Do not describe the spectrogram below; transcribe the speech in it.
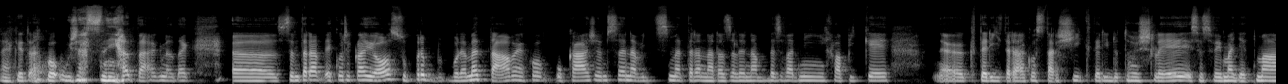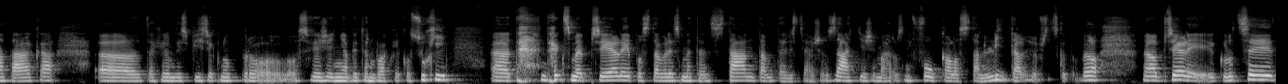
a jak je to jako úžasný a tak, no tak uh, jsem teda jako řekla, jo, super, budeme tam, jako ukážem se, navíc jsme teda narazili na bezvadný chlapíky, Eh, který teda jako starší, který do toho šli se svýma dětma a tak a uh, tak jenom ty spíš řeknu pro osvěžení, aby to nebylo jako suchý. Uh, tak, tak, jsme přijeli, postavili jsme ten stan, tam tehdy stěla, že zátěž, má hrozně foukalo, stan lítal, že všechno to bylo. No a přijeli kluci,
